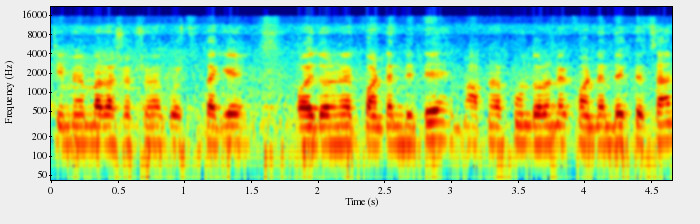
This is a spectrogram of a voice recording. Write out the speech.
টিম মেম্বাররা সবসময় প্রস্তুত থাকে ওই ধরনের কন্টেন্ট দিতে। আপনারা কোন ধরনের কন্টেন্ট দেখতে চান,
